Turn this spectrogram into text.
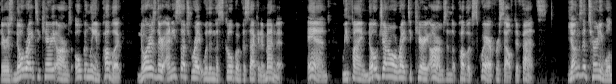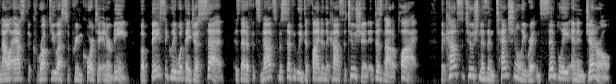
there is no right to carry arms openly in public nor is there any such right within the scope of the Second Amendment, and we find no general right to carry arms in the public square for self defense. Young's attorney will now ask the corrupt U.S. Supreme Court to intervene, but basically what they just said is that if it's not specifically defined in the Constitution, it does not apply. The Constitution is intentionally written simply and in general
